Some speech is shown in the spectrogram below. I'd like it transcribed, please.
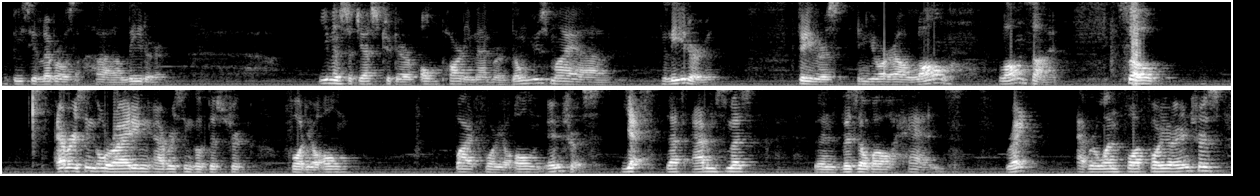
the BC Liberals uh, leader, even suggests to their own party member, don't use my uh, leader figures in your uh, long, long sign. So every single riding, every single district for your own fight for your own interests. Yes, that's Adam Smith's invisible hands, right? Everyone fought for your interests.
